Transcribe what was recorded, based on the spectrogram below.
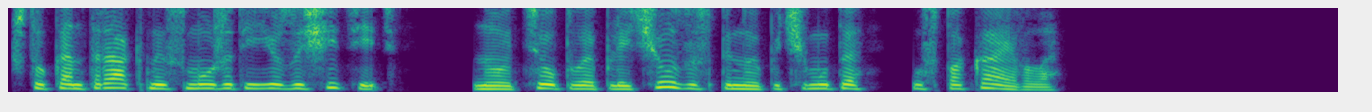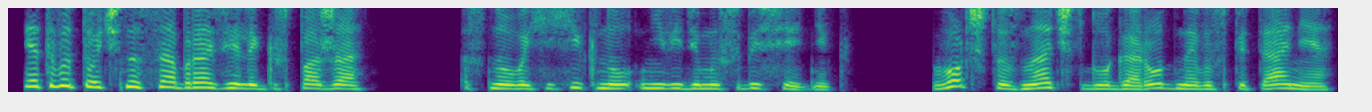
что контрактный сможет ее защитить, но теплое плечо за спиной почему-то успокаивало. «Это вы точно сообразили, госпожа!» — снова хихикнул невидимый собеседник. «Вот что значит благородное воспитание.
